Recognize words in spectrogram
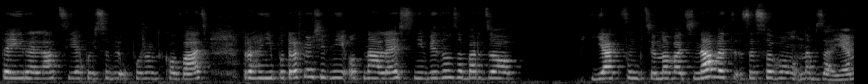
tej relacji jakoś sobie uporządkować, trochę nie potrafią się w niej odnaleźć, nie wiedzą za bardzo jak funkcjonować nawet ze sobą nawzajem.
